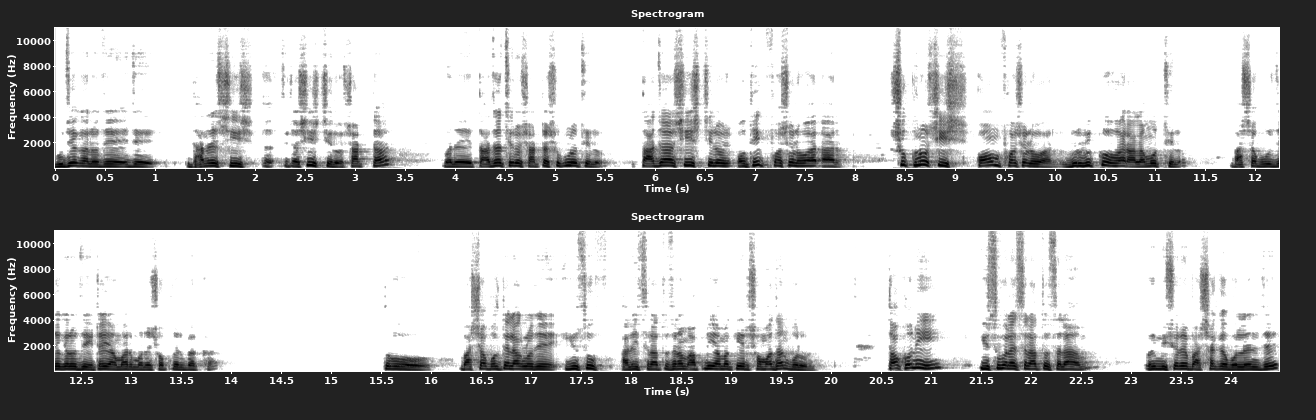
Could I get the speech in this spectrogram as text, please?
বুঝে গেল যে এই যে ধানের শীষ যেটা শীষ ছিল ষাটটা মানে তাজা ছিল ষাটটা শুকনো ছিল। তাজা শীষ ছিল, অধিক ফসল হওয়ার আর শুকনো শীষ, কম ফসল হওয়ার, দুর্ভিক্ষ হওয়ার আলামত ছিল। বাদশাহ বুঝতে গেল যে এটাই আমার মানে স্বপ্নের ব্যাখ্যা। তো বাদশাহ বলতে লাগল যে, ইউসুফ আলী সালাতাম আপনি আমাকে এর সমাধান বলুন। তখনই ইউসুফ আলাই সালাতাম ওই মিশরের বাদশাকে বললেন যে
